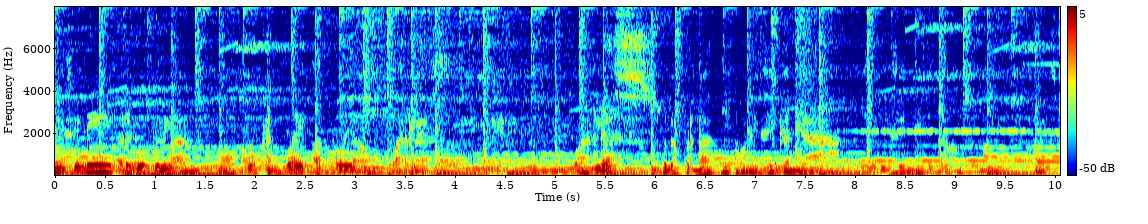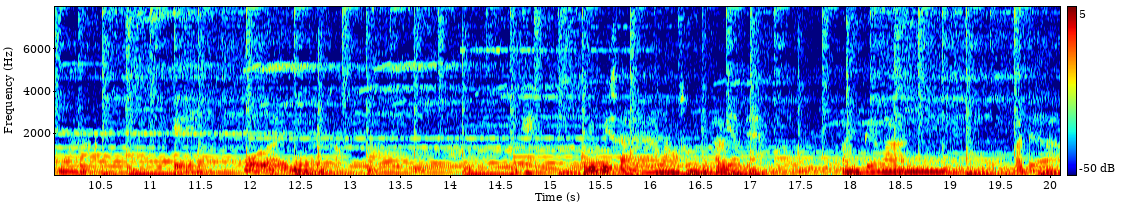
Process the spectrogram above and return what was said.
Di sini ada dua pilihan mau plug and play atau yang wireless. Oke. Wireless sudah pernah dikoneksikan ya. Jadi di sini kita langsung sama oke mulai merekam. Oke jadi bisa langsung kita lihat ya tampilan pada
